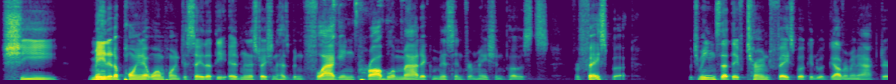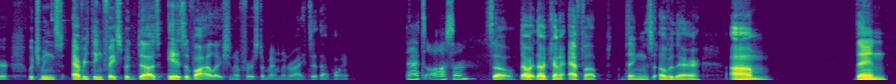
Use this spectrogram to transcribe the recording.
she made it a point at one point to say that the administration has been flagging problematic misinformation posts for Facebook, which means that they've turned Facebook into a government actor, which means everything Facebook does is a violation of First Amendment rights at that point. That's awesome. So that would, that would kind of f up things over there. Um, then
